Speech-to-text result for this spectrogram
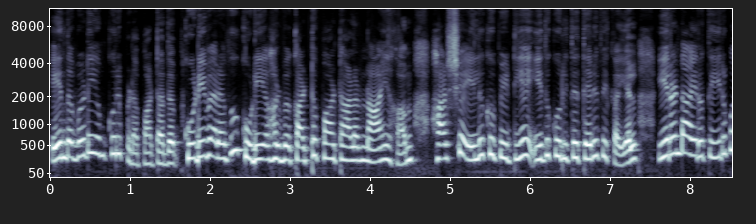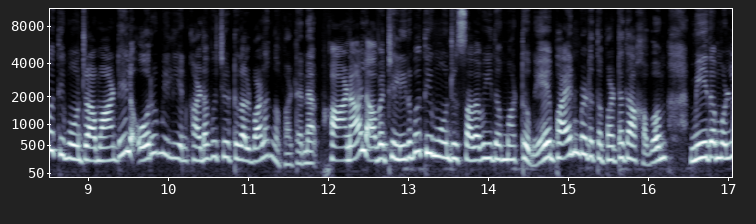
இந்த விடயம் குறிப்பிடப்பட்டது. குடிவரவு குடியகழ்வு கட்டுப்பாட்டாளர் நாயகம் ஹர்ஷ இலுக்குபீட்டிய இது குறித்து தெரிவிக்கையில் இரண்டாயிரத்தி இருபத்தி மூன்றாம் ஆண்டில் ஒரு மில்லியன் கடவுச்சீட்டுகள் வழங்கப்பட்டன. ஆனால் அவற்றில் இருபத்தி மூன்று சதவீதம் மட்டுமே பயன்படுத்தப்பட்டதாகவும் மீதமுள்ள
